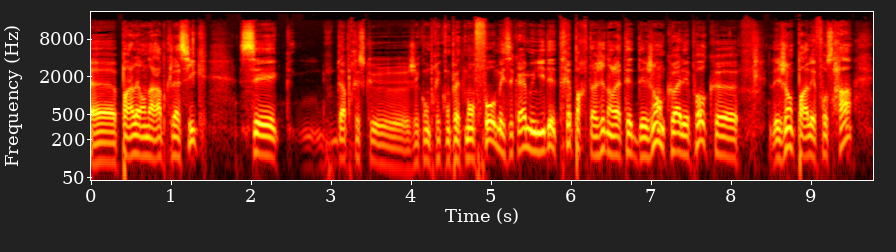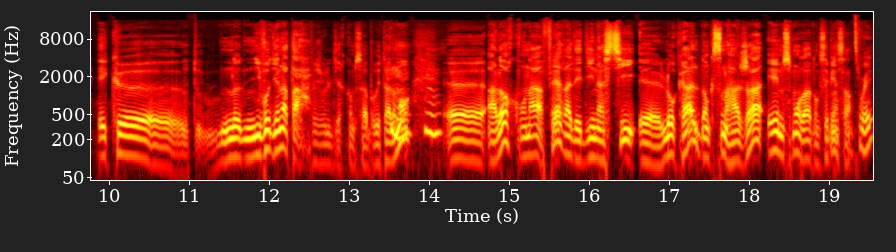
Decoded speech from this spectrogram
euh, parler en arabe classique, c'est d'après ce que j'ai compris, complètement faux, mais c'est quand même une idée très partagée dans la tête des gens qu'à l'époque, euh, les gens parlaient Fosha et que euh, niveau d'inata, je vais le dire comme ça brutalement, mmh, mmh. euh, alors qu'on a affaire à des dynasties locales, donc Snahaja et Msmoda, donc c'est bien ça. Oui,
